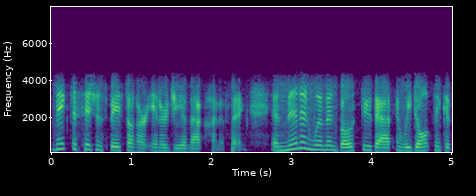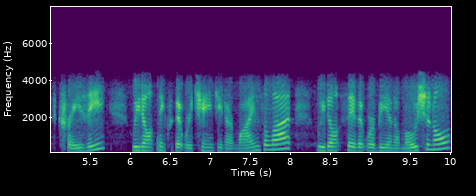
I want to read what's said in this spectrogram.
make decisions based on our energy and that kind of thing. And men and women both do that and we don't think it's crazy. We don't think that we're changing our minds a lot. We don't say that we're being emotional.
